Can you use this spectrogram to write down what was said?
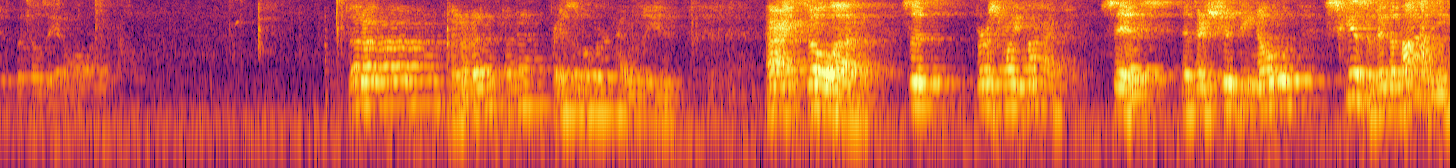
Just put those in a while ago. Praise the Lord, hallelujah. All right, so uh, so verse 25 says that there should be no schism in the body,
